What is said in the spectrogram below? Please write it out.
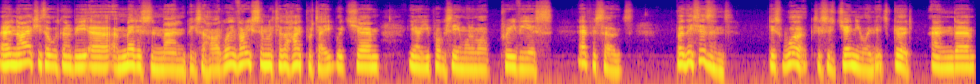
And I actually thought it was going to be a, a medicine man piece of hardware, very similar to the Hypertape, which um, you know you probably see in one of my previous episodes. But this isn't this works. This is genuine. It's good. And um,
